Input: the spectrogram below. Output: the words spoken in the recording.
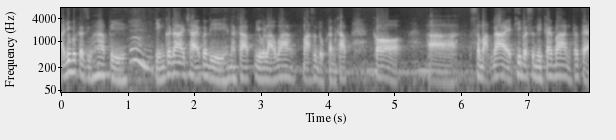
อายุไม่เกิน15 ปี อืม หญิงก็ได้ชายก็ดีนะครับมีเวลาว่างมาสนุกกันครับ ก็อ่าสมัครได้ที่ไปรษณีย์ใกล้บ้านตั้งแต่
